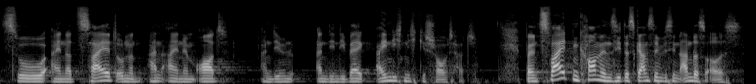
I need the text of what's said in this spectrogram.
zu einer Zeit und an einem Ort, an dem, an den die Welt eigentlich nicht geschaut hat. Beim zweiten Kommen sieht das Ganze ein bisschen anders aus.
